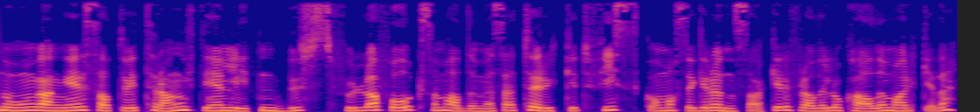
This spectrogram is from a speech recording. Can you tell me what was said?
Noen ganger satt vi trangt i en liten buss full av folk som hadde med seg tørket fisk og masse grønnsaker fra det lokale markedet.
